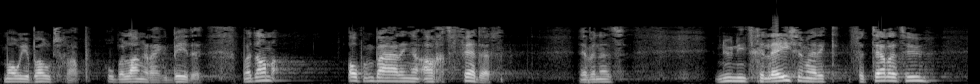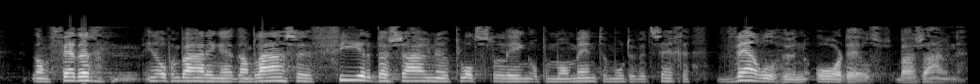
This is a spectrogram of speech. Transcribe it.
Mooie boodschap, hoe belangrijk bidden. Maar dan openbaringen 8 verder. We hebben het nu niet gelezen, maar ik vertel het u. Dan verder in openbaringen, dan blazen vier bazuinen plotseling, op een moment, moeten we het zeggen, wel hun oordeelsbazuinen.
